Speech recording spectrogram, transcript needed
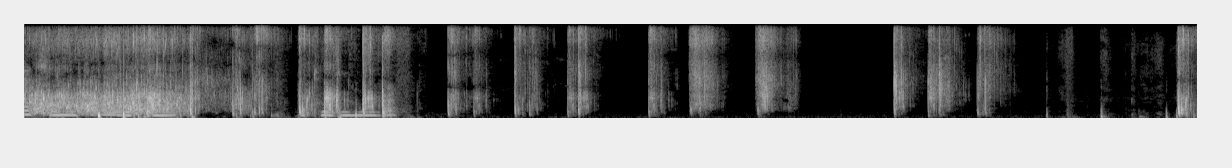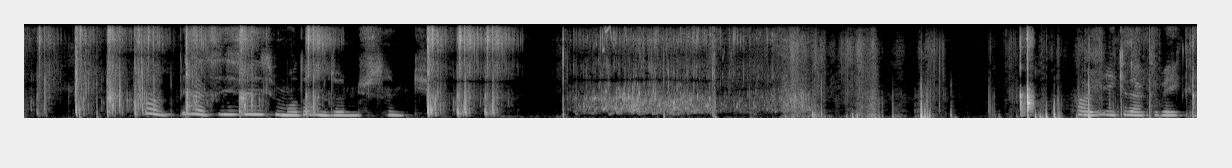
Baksana. Baksana. Oturduğum yerde. biraz moda mı dönüşsem ki? Hadi iki dakika bekle.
